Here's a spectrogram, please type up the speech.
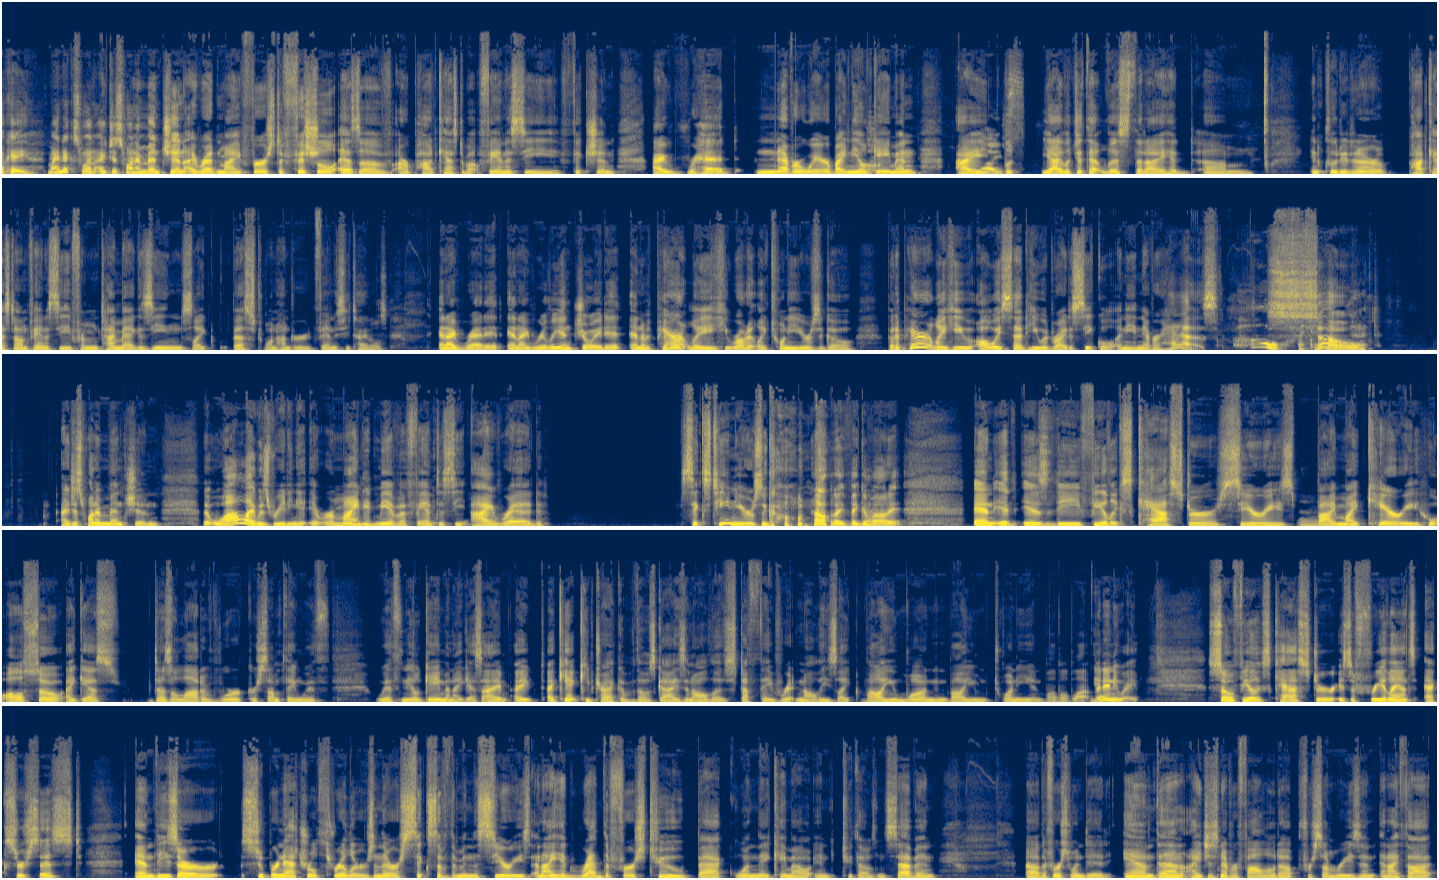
Okay, my next one. I just want to mention. I read my first official as of our podcast about fantasy fiction. I read Neverwhere by Neil Gaiman. I Nice. looked. Yeah, I looked at that list that I had um, included in our podcast on fantasy from Time Magazine's like best 100 fantasy titles. And I read it and I really enjoyed it. And apparently, he wrote it like 20 years ago, but apparently, he always said he would write a sequel and he never has. Oh, So-. I just want to mention that while I was reading it, it reminded me of a fantasy I read 16 years ago, now that I think Yeah. about it. And it is the Felix Castor series Mm. by Mike Carey, who also, I guess, does a lot of work or something with with Neil Gaiman, I guess. I, I I can't keep track of those guys and all the stuff they've written, all these like volume one and volume 20 and blah blah blah. But anyway, so Felix Castor is a freelance exorcist and these are supernatural thrillers and there are six of them in the series and i had read the first two back when they came out in 2007 uh, the first one did and then i just never followed up for some reason and i thought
